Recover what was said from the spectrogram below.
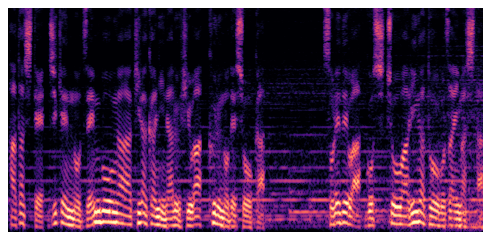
果たして事件の全貌が明らかになる日は来るのでしょうかそれではご視聴ありがとうございました。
